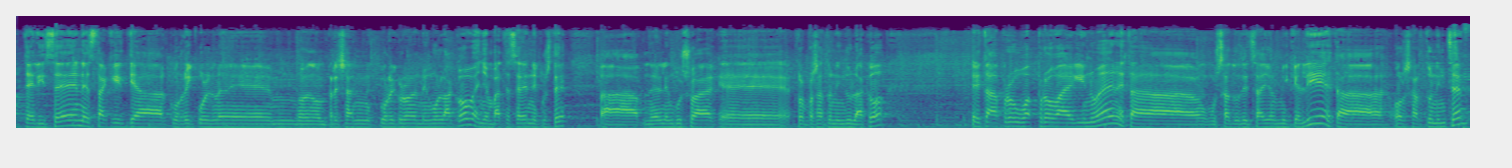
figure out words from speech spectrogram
ateri zen, ez dakit ja kurrikulen, bueno, enpresan kurrikulen ningulako, baina batez ere nik uste, ba, nire lehen e, proposatu nindulako. Eta proba, proba egin nuen, eta gustatu zitzaion Mikeli, eta hor sartu nintzen.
